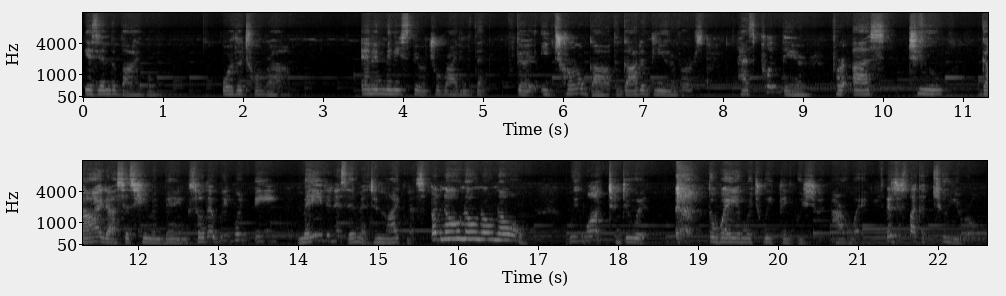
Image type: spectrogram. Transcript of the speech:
is in the Bible or the Torah and in many spiritual writings that the eternal God, the God of the universe, has put there for us to guide us as human beings so that we would be made in his image and likeness. But no, no, no, no. We want to do it the way in which we think we should, our way. It's just like a two year old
